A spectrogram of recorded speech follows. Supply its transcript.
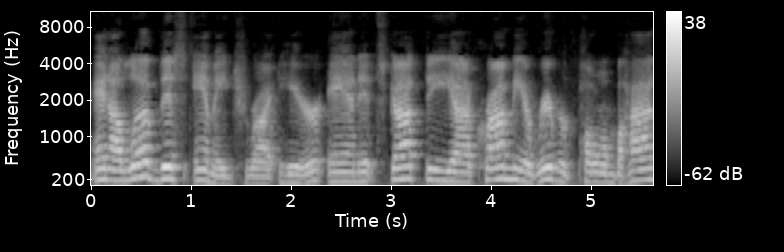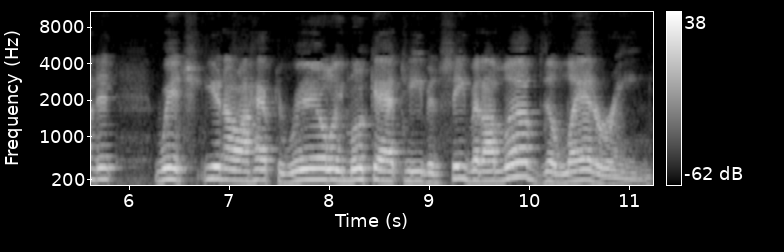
And I love this image right here. And it's got the uh, Cry Me a River poem behind it, which, you know, I have to really look at to even see. But I love the lettering.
